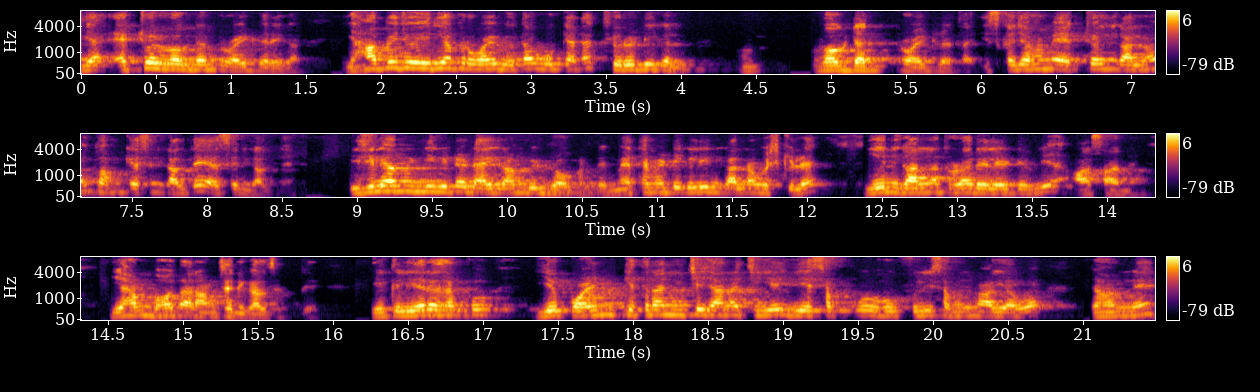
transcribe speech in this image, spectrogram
या एक्चुअल वर्क डन प्रोवाइड करेगा। यहाँ पे जो एरिया प्रोवाइड होता है, वो क्या था? थ्योरेटिकल वर्क डन प्रोवाइड करता है। इसका जब हमें एक्चुअल निकालना हो तो हम कैसे निकालते हैं? ऐसे निकालते हैं। इसीलिए हम इंडिकेटर डायग्राम भी ड्रॉ करते हैं। मैथमेटिकली निकालना मुश्किल है। ये निकालना थोड़ा रिलेटिवली आसान है। ये हम बहुत आराम से निकाल सकते हैं। ये क्लियर है सबको? ये पॉइंट कितना नीचे जाना चाहिए, ये सबको होपफुली समझ में आ गया होगा जब हमने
